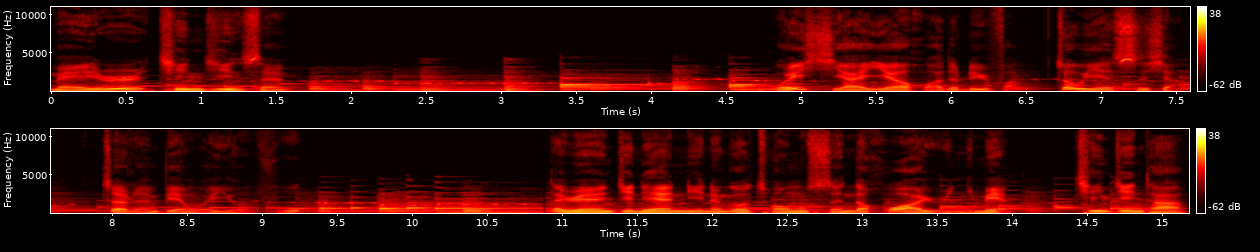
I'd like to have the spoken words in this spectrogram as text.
每日亲近神，唯喜爱耶和华的律法，昼夜思想，这人便为有福。但愿今天你能够从神的话语里面亲近他，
